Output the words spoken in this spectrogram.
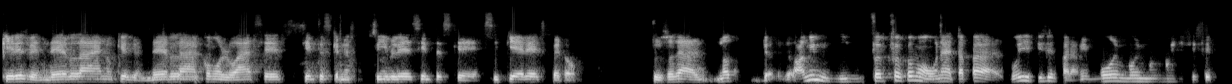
¿quieres venderla? ¿No quieres venderla? ¿Cómo lo haces? ¿Sientes que no es posible? ¿Sientes que sí quieres, pero pues, o sea, no, yo- a mí fue, fue como una etapa muy difícil para mí, muy, muy, muy, muy difícil,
